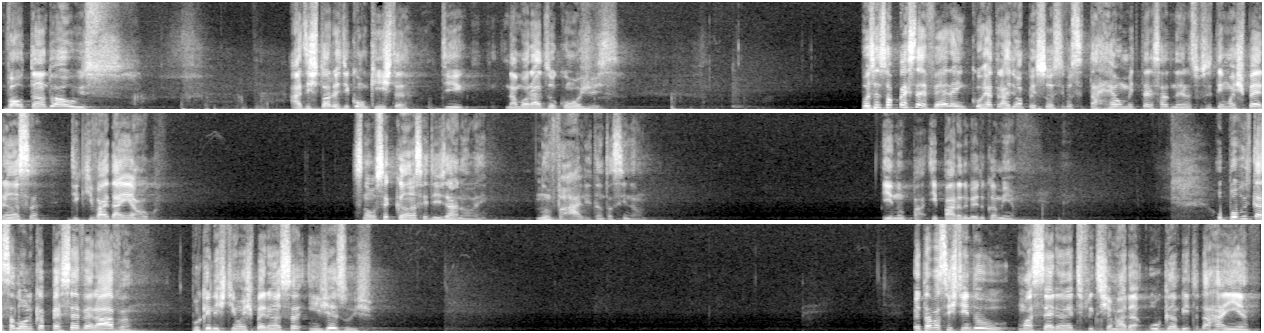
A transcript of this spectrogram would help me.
voltando aos as histórias de conquista de namorados ou cônjuges, você só persevera em correr atrás de uma pessoa se você está realmente interessado nela, se você tem uma esperança de que vai dar em algo. Senão você cansa e diz, ah, não, véio, não vale tanto assim não. E, não, e para no meio do caminho. O povo de Tessalônica perseverava porque eles tinham esperança em Jesus. Eu estava assistindo uma série na Netflix chamada O Gambito da Rainha.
